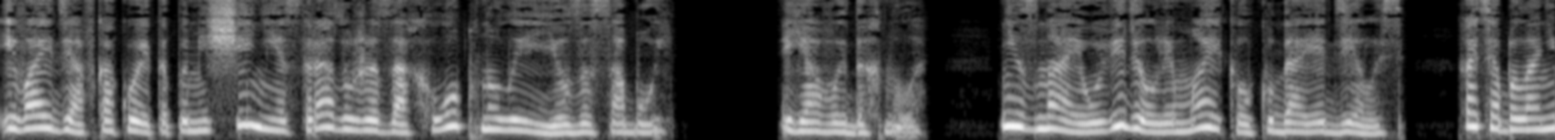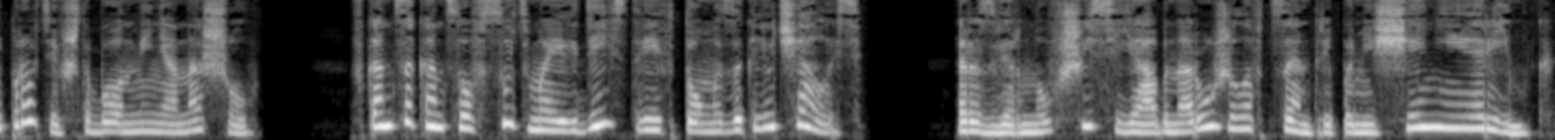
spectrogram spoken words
и, войдя в какое-то помещение, сразу же захлопнула ее за собой. Я выдохнула, не зная, увидел ли Майкл, куда я делась, хотя была не против, чтобы он меня нашел. В конце концов, суть моих действий в том и заключалась. Развернувшись, я обнаружила в центре помещения ринг.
